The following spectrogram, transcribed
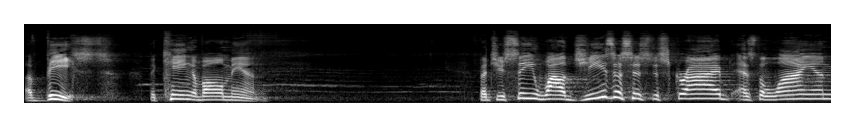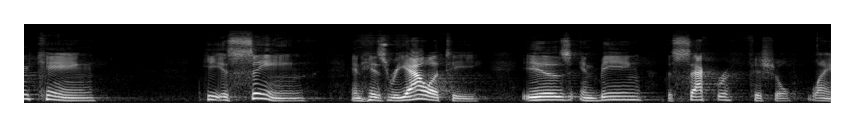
of beasts, the king of all men. But you see, while Jesus is described as the lion king, he is seen, and his reality is in being the sacrificial lamb.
